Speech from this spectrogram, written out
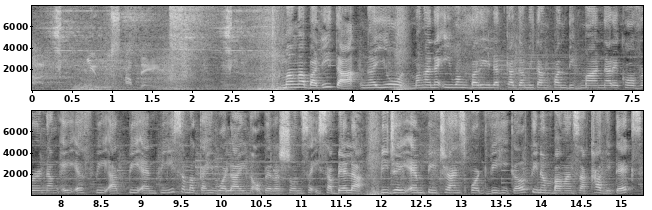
Kidlat News Updates. Mga balita ngayon, mga naiwang baril at kagamitang pandigma na recover ng AFP at PNP sa magkahiwalay na operasyon sa Isabela. BJMP Transport Vehicle tinambangan sa Cavitex,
